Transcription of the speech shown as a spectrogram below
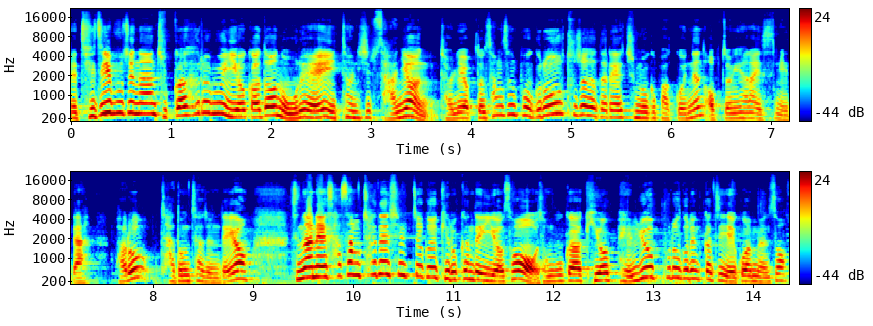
네, 지지부진한 주가 흐름을 이어가던 올해 2024년 전례 없던 상승폭으로 투자자들의 주목을 받고 있는 업종이 하나 있습니다. 바로 자동차주인데요. 지난해 사상 최대 실적을 기록한 데 이어서 정부가 기업 밸류업 프로그램까지 예고하면서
